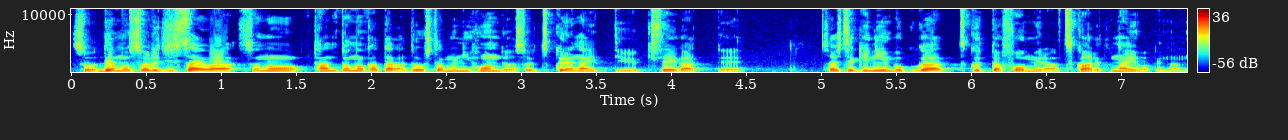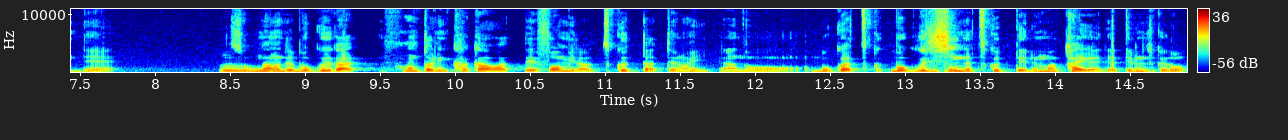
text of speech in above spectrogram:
そうでもそれ実際はその担当の方がどうしても日本ではそれ作れないっていう規制があって最終的に僕が作ったフォーミュラは使われてないわけなんで。そうなので僕が本当に関わってフォーミュラを作ったっていうのはあの僕がつく僕自身が作ってる、まあ、海外でやってるんですけど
